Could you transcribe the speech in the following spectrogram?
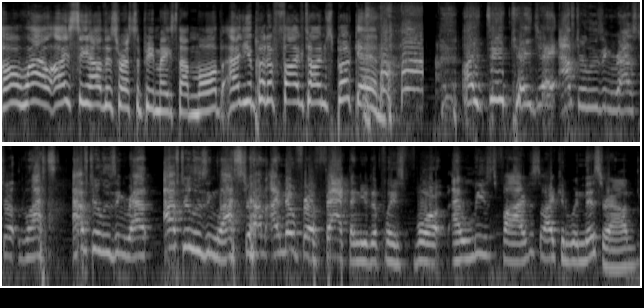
Oh wow, I see how this recipe makes that mob and you put a five times book in. I did, KJ. After losing last last after losing ra- after losing last round, I know for a fact I needed to place four at least five so I could win this round.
